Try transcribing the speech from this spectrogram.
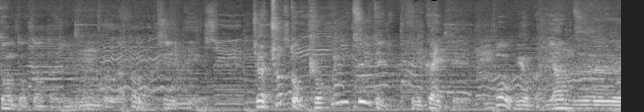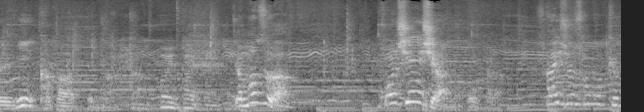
どんどんどんどんいい方に転がっていくしっていう、じゃあちょっと曲について振り返ってみようか。ヤンズに関わってもらった。はいはいはい。じゃあまずはコンシェンシアの方から最初その曲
